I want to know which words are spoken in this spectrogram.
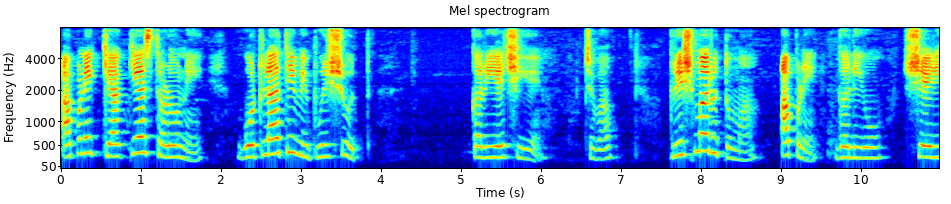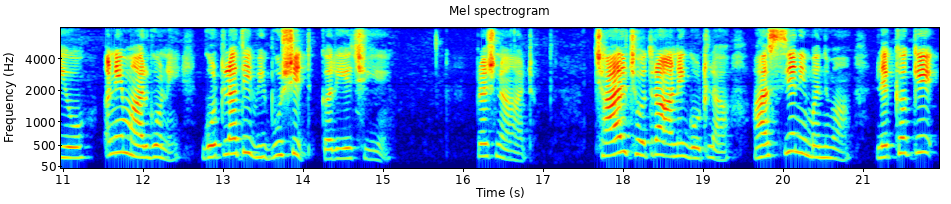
આપણે કયા કયા સ્થળોને ગોટલાથી વિભૂષિત કરીએ છીએ? જવાબ. ગ્રીષ્મ ઋતુમાં આપણે ગલીઓ, શેરીઓ અને માર્ગોને ગોટલાથી વિભૂષિત કરીએ છીએ. પ્રશ્ન આઠ. છાલ, છોતરા અને ગોટલા હાસ્ય નિબંધમાં લેખકે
